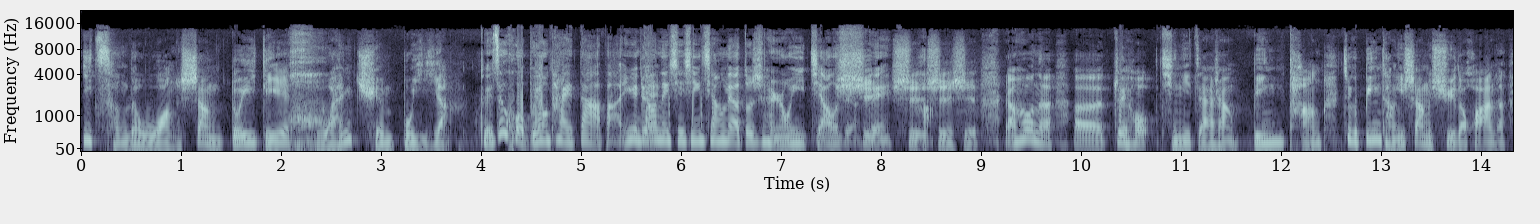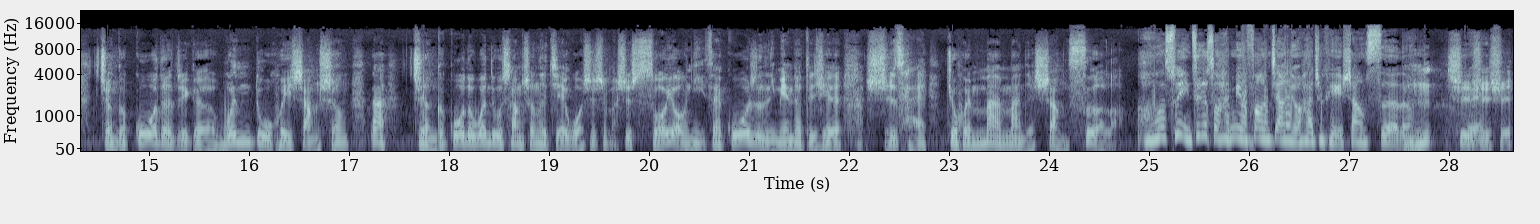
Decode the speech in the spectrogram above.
一层的往上堆叠，完全不一样。对，这个火不用太大吧？因为刚刚那些新香料都是很容易焦的。是是是是。然后呢，呃，最后请你加上冰糖。这个冰糖一上去的话呢，整个锅的这个温度会上升。那整个锅的温度上升的结果是什么？是所有你在锅子里面的这些食材就会慢慢的上色了。哦，所以你这个时候还没有放酱油，它就可以上色了。嗯，是是是。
